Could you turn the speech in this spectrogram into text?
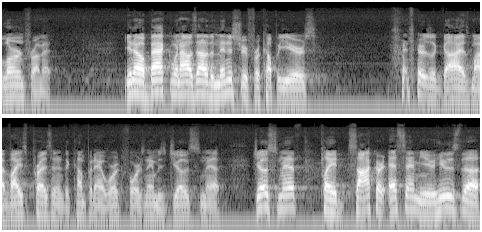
learn from it. You know, back when I was out of the ministry for a couple years, there's a guy as my vice president of the company I worked for. His name was Joe Smith. Joe Smith played soccer at SMU. He was the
